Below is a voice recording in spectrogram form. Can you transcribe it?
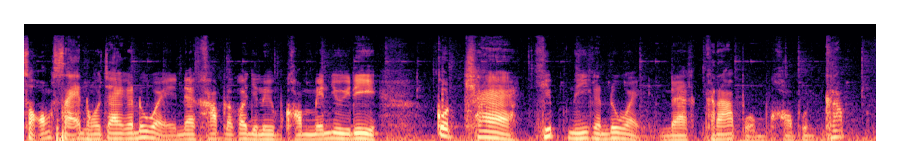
2 0 0แสนหัวใจกันด้วยนะครับ แล้วก็อย่าลืมคอมเมนต์อยู่ดี กดแชร์คลิปนี้กันด้วยนะครับ ผมขอบคุณครับ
